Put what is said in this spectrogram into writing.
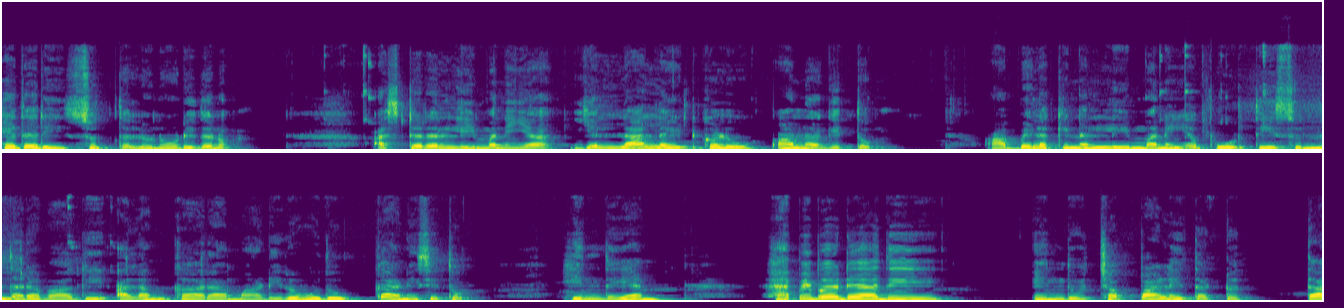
ಹೆದರಿ ಸುತ್ತಲೂ ನೋಡಿದನು. ಅಷ್ಟರಲ್ಲಿ ಮನೆಯ ಎಲ್ಲ ಲೈಟ್ಗಳು ಆನ್ ಆಗಿತ್ತು. ಆ ಬೆಳಕಿನಲ್ಲಿ ಮನೆಯ ಪೂರ್ತಿ ಸುಂದರವಾಗಿ ಅಲಂಕಾರ ಮಾಡಿರುವುದು ಕಾಣಿಸಿತು. ಹಿಂದೆಯೇ, ಹ್ಯಾಪಿ ಬರ್ಡೇ ಆದಿ! ಎಂದು ಚಪ್ಪಾಳೆ ತಟ್ಟುತ್ತಾ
